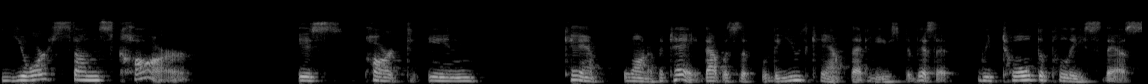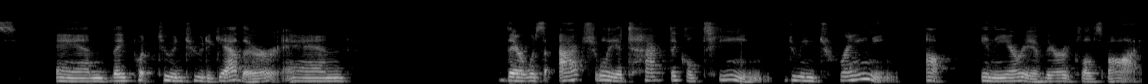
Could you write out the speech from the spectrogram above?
your son's car is parked in camp Wanapitei. That was the, the youth camp that he used to visit. We told the police this, and they put two and two together, and there was actually a tactical team doing training up in the area very close by.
